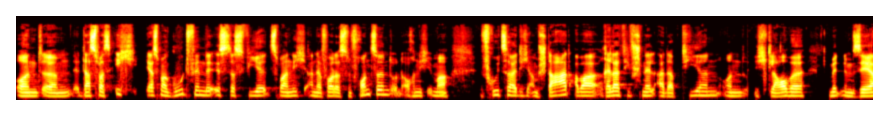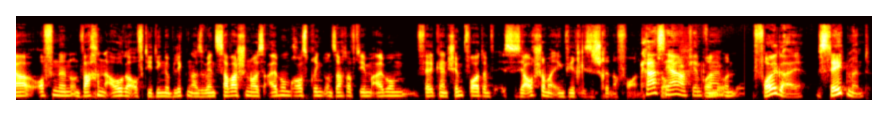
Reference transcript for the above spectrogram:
Und ähm, das, was ich erstmal gut finde, ist, dass wir zwar nicht an der vordersten Front sind und auch nicht immer frühzeitig am Start, aber relativ schnell adaptieren und ich glaube, mit einem sehr offenen und wachen Auge auf die Dinge blicken. Also wenn Savage ein neues Album rausbringt und sagt, auf dem Album fällt kein Schimpfwort, dann ist es ja auch schon mal irgendwie ein Riesenschritt nach vorne. Krass, So. ja, auf jeden Fall. Und, und voll geil. Statement.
